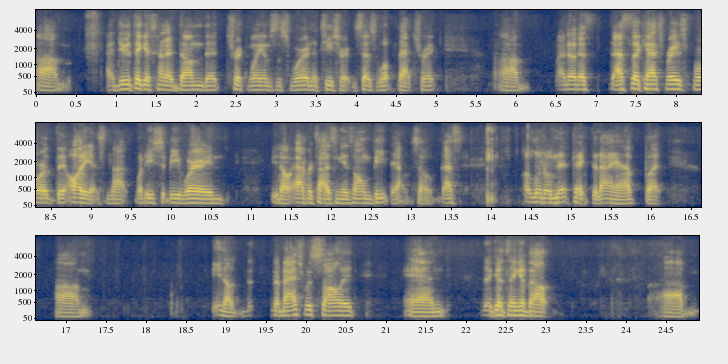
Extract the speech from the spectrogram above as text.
Um, I do think it's kind of dumb that Trick Williams is wearing a T-shirt that says "Whoop that trick." Um, I know that's that's the catchphrase for the audience, not what he should be wearing. You know, advertising his own beatdown. So that's a little nitpick that I have, but um, you know, the, the match was solid, and the good thing about um,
